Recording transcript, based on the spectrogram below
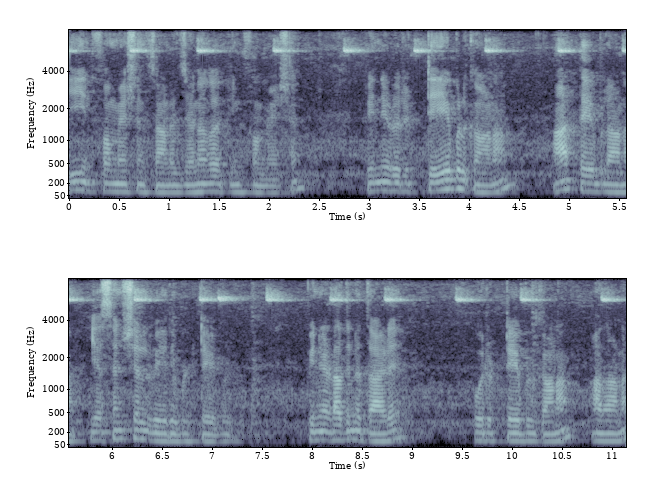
ഈ ഇൻഫർമേഷൻസാണ് ജനറൽ ഇൻഫർമേഷൻ പിന്നീട് ഒരു ടേബിൾ കാണാം. ആ ടേബിളാണ് എസെൻഷ്യൽ വേരിയബിൾ ടേബിൾ. പിന്നീട് അതിന് താഴെ ഒരു ടേബിൾ കാണാം. അതാണ്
